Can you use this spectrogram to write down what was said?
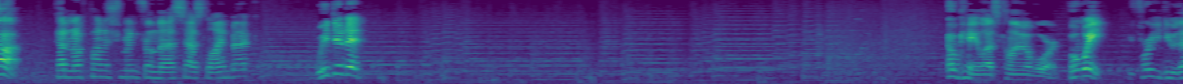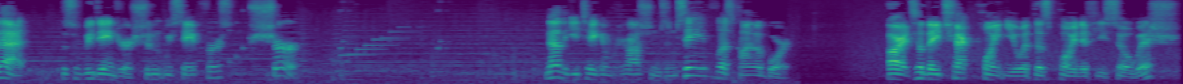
Ha! Had enough punishment from the SS Linebeck? We did it! Okay, let's climb aboard. But wait, before you do that, this will be dangerous. Shouldn't we save first? Sure. Now that you've taken precautions and saved, let's climb aboard. Alright, so they checkpoint you at this point if you so wish.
